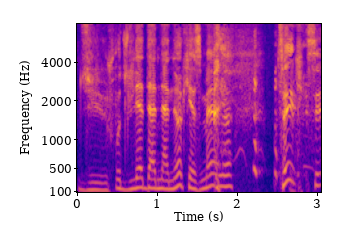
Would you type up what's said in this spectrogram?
du, je pas, du lait d'ananas quasiment, tu sais,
